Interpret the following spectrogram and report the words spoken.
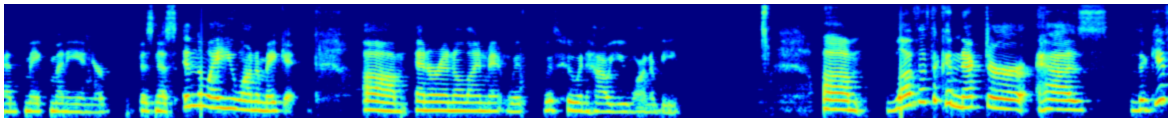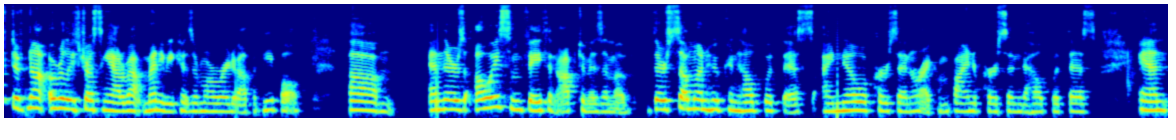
and make money in your business in the way you want to make it um, and are in alignment with with who and how you want to be. Um, love that the connector has the gift of not overly stressing out about money because they're more worried about the people. Um, and there's always some faith and optimism of there's someone who can help with this. I know a person or i can find a person to help with this. And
